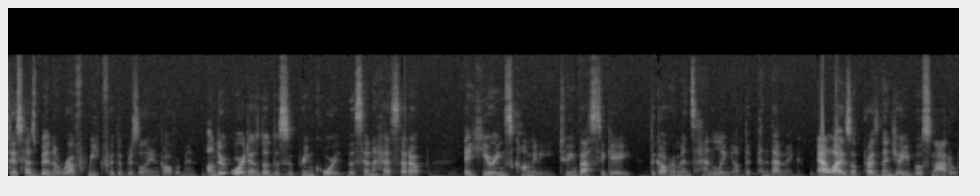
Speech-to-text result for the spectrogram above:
This has been a rough week for the Brazilian government. Under orders of the Supreme Court, the Senate has set up a hearings committee to investigate the government's handling of the pandemic. Allies of President Jair Bolsonaro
